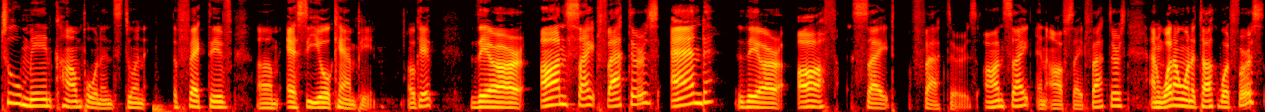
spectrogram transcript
two main components to an effective um, SEO campaign. Okay, there are on site factors and there are off site factors. On site and off site factors. And what I want to talk about first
